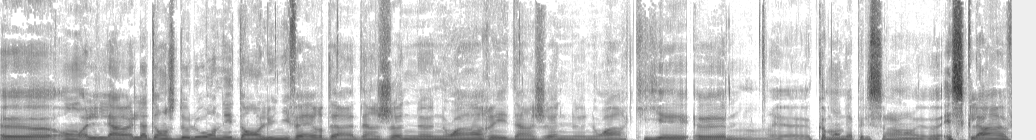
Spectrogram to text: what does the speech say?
Euh, la, danse de l'eau, on est dans l'univers d'un jeune noir et d'un jeune noir qui est, euh, euh, comment on appelle ça, euh, esclave.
